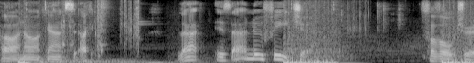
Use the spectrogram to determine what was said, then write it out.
Oh no, I can't see. I can, that is that a new feature for Vulture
